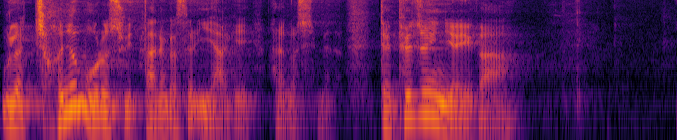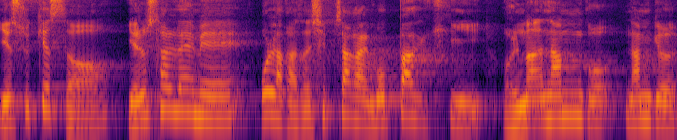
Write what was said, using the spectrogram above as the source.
우리가 전혀 모를 수 있다는 것을 이야기하는 것입니다. 대표적인 예가 예수께서 예루살렘에 올라가서 십자가에 못 박기 얼마 남고 남겨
